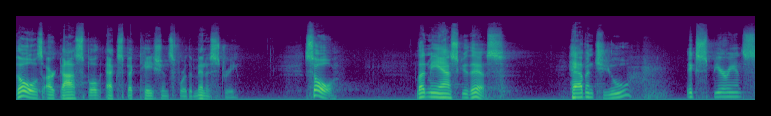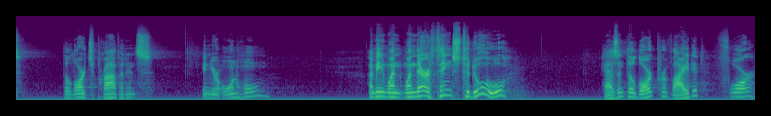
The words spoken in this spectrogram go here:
Those are gospel expectations for the ministry. So, let me ask you this Haven't you experienced the Lord's providence in your own home? I mean, when, when there are things to do, hasn't the Lord provided for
